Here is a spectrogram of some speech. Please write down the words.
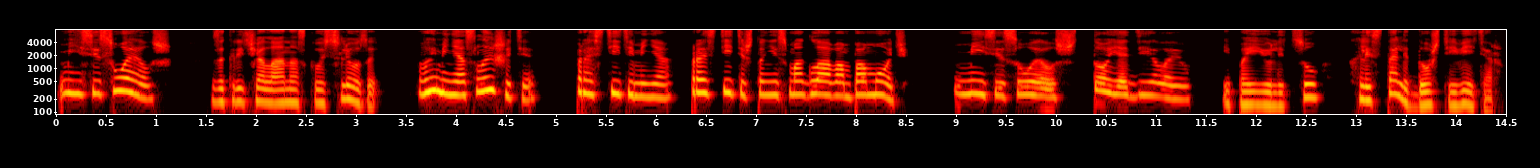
«Миссис Уэлш!» – закричала она сквозь слезы. «Вы меня слышите? Простите меня, простите, что не смогла вам помочь. Миссис Уэлш, что я делаю?» И по ее лицу хлестали дождь и ветер.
